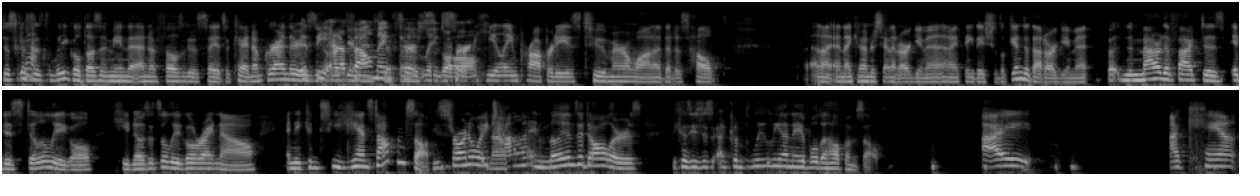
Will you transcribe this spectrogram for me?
Just because Yeah. it's legal doesn't mean the NFL is going to say it's okay. Now, granted, there is If the, the NFL argument makes that there's it legal- certain healing properties to marijuana that has helped, and I, and I can understand that argument, and I think they should look into that argument. But the matter of the fact is, it is still illegal. He knows it's illegal right now, and he can he can't stop himself. He's throwing away No. talent and millions of dollars because he's just completely unable to help himself. I I can't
